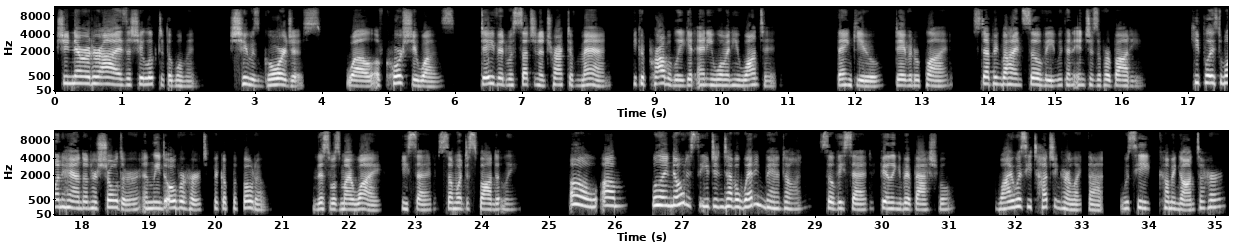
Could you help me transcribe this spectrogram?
She narrowed her eyes as she looked at the woman. She was gorgeous. Well, of course she was. David was such an attractive man, he could probably get any woman he wanted. Thank you, David replied, stepping behind Sylvie within inches of her body. He placed one hand on her shoulder and leaned over her to pick up the photo. This was my wife, he said, somewhat despondently. Oh, um, well, I noticed that you didn't have a wedding band on, Sylvie said, feeling a bit bashful. Why was he touching her like that? Was he coming on to her?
